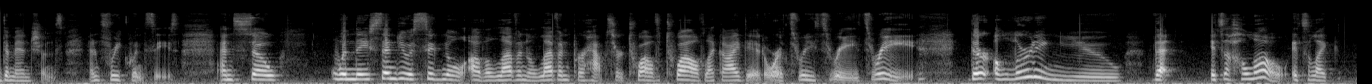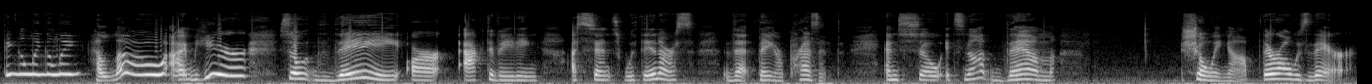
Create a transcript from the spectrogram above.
dimensions and frequencies. And so when they send you a signal of 1111 perhaps or 1212 like I did or 333 they're alerting you that it's a hello. It's like ding a ling a ling hello I'm here. So they are activating a sense within us that they are present. And so it's not them showing up. They're always there.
